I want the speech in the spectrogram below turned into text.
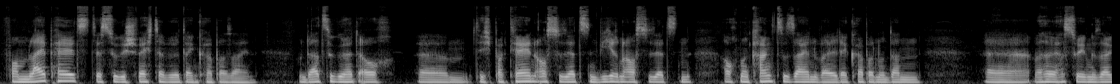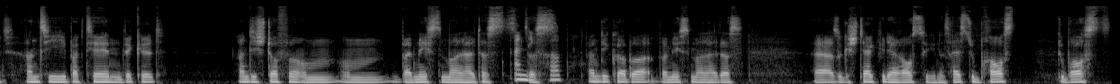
vom Leib hältst, desto geschwächter wird dein Körper sein. Und dazu gehört auch, ähm, sich Bakterien auszusetzen, Viren auszusetzen, auch mal krank zu sein, weil der Körper nur dann, äh, was hast du eben gesagt, Antibakterien entwickelt, Antistoffe, um, um beim nächsten Mal halt das, Antikörper. das Antikörper, beim nächsten Mal halt das, äh, also gestärkt wieder rauszugehen. Das heißt, du brauchst, du brauchst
